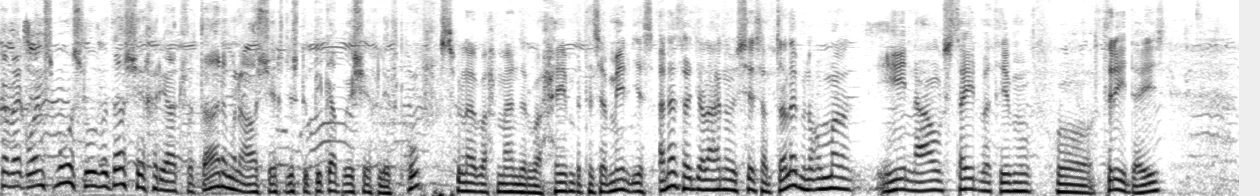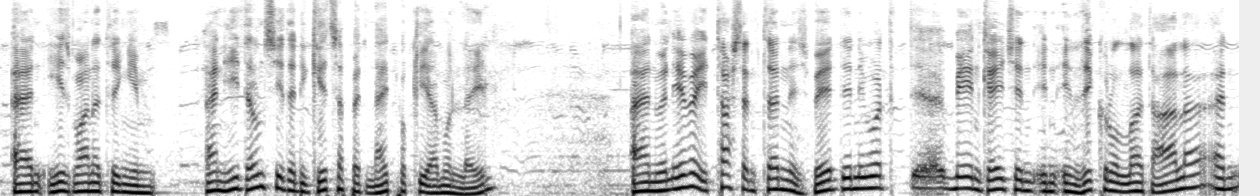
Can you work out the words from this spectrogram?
Welcome back once more. Still with us, Sheikh Riyad Fattar. I'm going to ask Sheikh just to pick up where Sheikh left off. Bismillah ar-Rahman ar-Rahim. But Jamil, yes, Anas radiallahu anhu says Abdullah ibn Umar, he now stayed with him for three days and he's monitoring him. And he don't see that he gets up at night for Qiyamul Layl. And whenever he tossed and turned his bed, then he would uh, be engaged in, in, in dhikrullah ta'ala and,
